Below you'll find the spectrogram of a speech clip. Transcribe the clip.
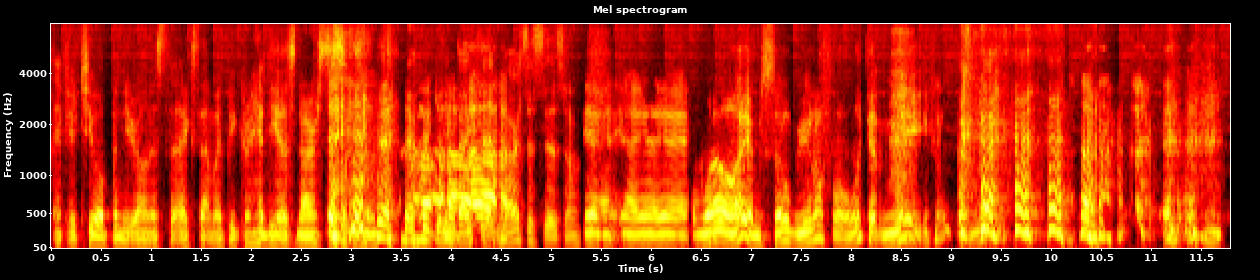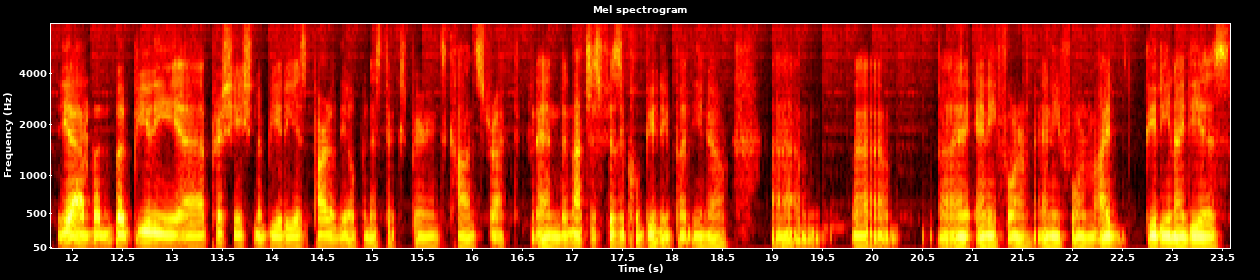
If you're too open to your own aesthetics, that might be grandiose narcissism. We're getting back to that narcissism. Yeah, yeah, yeah, yeah. Well, I am so beautiful. Look at me. yeah, but but beauty, uh, appreciation of beauty is part of the openness to experience construct, and not just physical beauty, but you know, um, uh, uh, any form, any form. I beauty and ideas.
